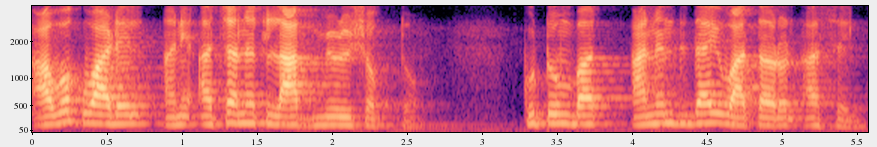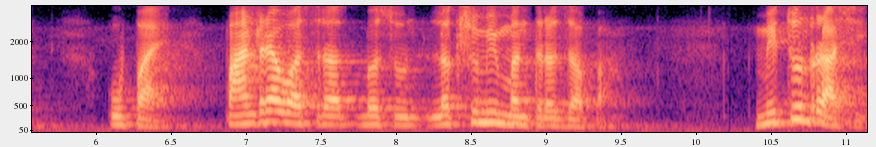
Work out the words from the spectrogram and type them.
आवक वाढेल आणि अचानक लाभ मिळू शकतो. कुटुंबात आनंददायी वातावरण असेल. उपाय पांढऱ्या वस्त्रात बसून लक्ष्मी मंत्र जपा. मिथुन राशी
